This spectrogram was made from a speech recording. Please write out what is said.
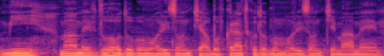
My máme v dlhodobom horizonte alebo v krátkodobom horizonte máme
